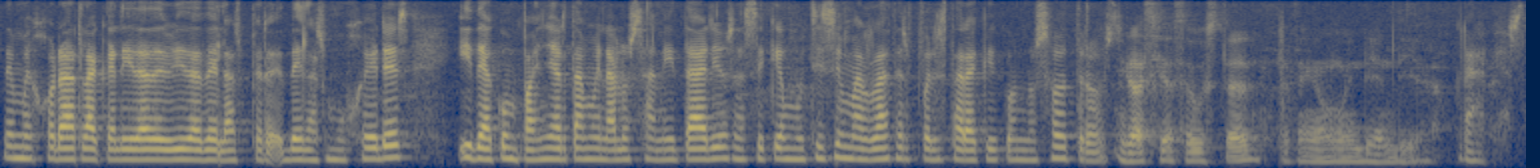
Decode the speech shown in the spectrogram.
de mejorar la calidad de vida de las, de las mujeres y de acompañar también a los sanitarios. Así que muchísimas gracias por estar aquí con nosotros. Gracias a usted. Que tenga un buen día. Gracias.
